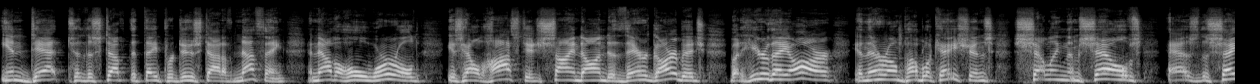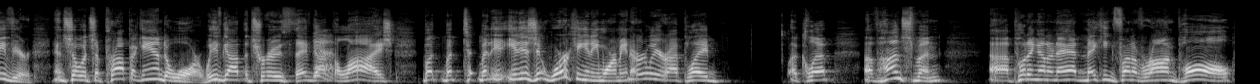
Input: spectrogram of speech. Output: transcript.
in debt to the stuff that they produced out of nothing. And now the whole world is held hostage, signed on to their garbage. But here they are in their own publications selling themselves as the savior. And so it's a propaganda war. We've got the truth, they've got yeah. the lies, but but but it, it isn't working anymore. I mean, earlier I played a clip of Huntsman uh, putting on an ad making fun of Ron Paul,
